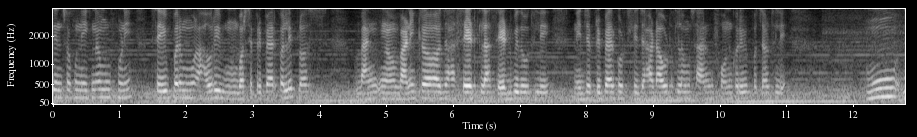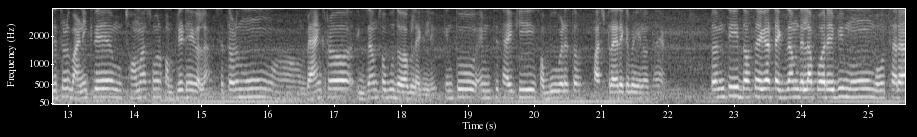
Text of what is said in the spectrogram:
ଜିନିଷକୁ ନେଇକିନା ମୁଁ ପୁଣି ସେଇ ଉପରେ ମୁଁ ଆହୁରି ବର୍ଷେ ପ୍ରିପେୟାର କଲି ପ୍ଲସ୍ ବାଣିଜ୍ୟର ଯାହା ସେଟ୍ ଥିଲା ସେଟ୍ ବି ଦେଉଥିଲି ନିଜେ ପ୍ରିପେୟାର କରୁଥିଲି ଯାହା ଡାଉଟ୍ ହେଉଥିଲା ମୁଁ ସାର୍ଙ୍କୁ ଫୋନ୍ କରିକି ପଚାରୁଥିଲି ମୁଁ ଯେତେବେଳେ ବାଣିଜ୍ୟରେ ଛଅ ମାସ ମୋର କମ୍ପ୍ଲିଟ୍ ହୋଇଗଲା ସେତେବେଳେ ମୁଁ ବ୍ୟାଙ୍କର ଏକ୍ଜାମ୍ ସବୁ ଦେବାକୁ ଲାଗିଲି କିନ୍ତୁ ଏମିତି ଥାଏ କି ସବୁବେଳେ ତ ଫାର୍ଷ୍ଟ ଟ୍ରାଏରେ କେବେ ହୋଇନଥାଏ ତ ଏମିତି ଦଶ ଏଗାରଟା ଏକ୍ଜାମ୍ ଦେଲା ପରେ ବି ମୁଁ ବହୁତ ସାରା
